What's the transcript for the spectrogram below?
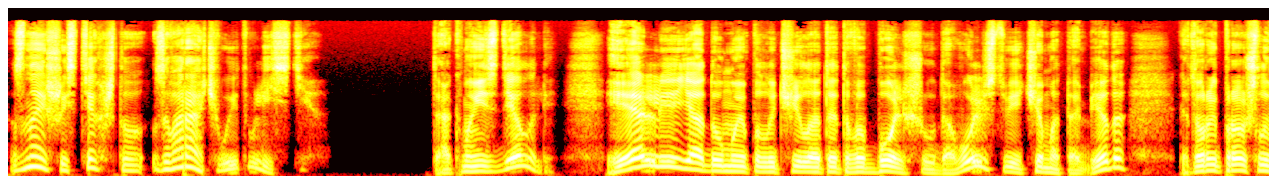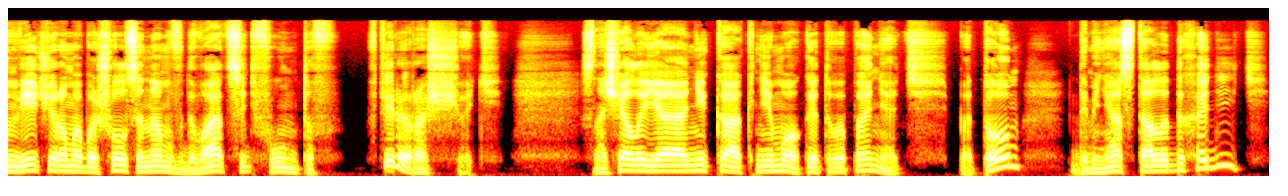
знаешь, из тех, что заворачивают в листья». Так мы и сделали. И Элли, я думаю, получила от этого больше удовольствия, чем от обеда, который прошлым вечером обошелся нам в 20 фунтов в перерасчете. Сначала я никак не мог этого понять. Потом до меня стало доходить.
